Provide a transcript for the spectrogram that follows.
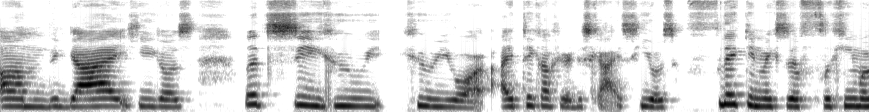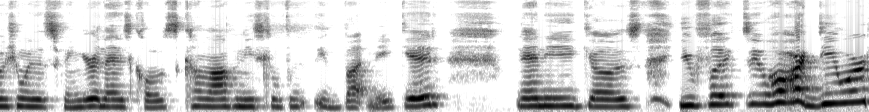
um the guy he goes, "Let's see who who you are." I take off your disguise. He goes flick and makes a flicking motion with his finger, and then his clothes come off, and he's completely butt naked. And he goes, "You flick too hard, D word."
